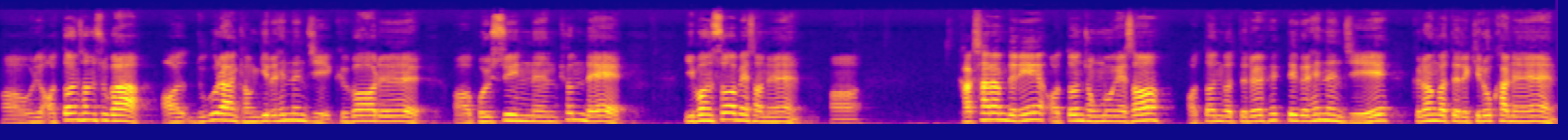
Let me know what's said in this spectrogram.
어, 우리 어떤 선수가 어, 누구랑 경기를 했는지 그거를 어, 볼 수 있는 표인데 이번 수업에서는 어, 각 사람들이 어떤 종목에서 어떤 것들을 획득을 했는지 그런 것들을 기록하는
